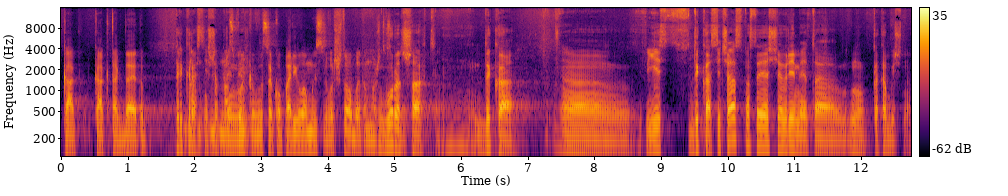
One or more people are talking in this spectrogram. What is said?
Как, как тогда это... Прекраснейший на- пример. Насколько высоко парила мысль. Вот что об этом можете Город сказать? Шахты, ДК. Э, Есть ДК сейчас, в настоящее время, это, ну, как обычно,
